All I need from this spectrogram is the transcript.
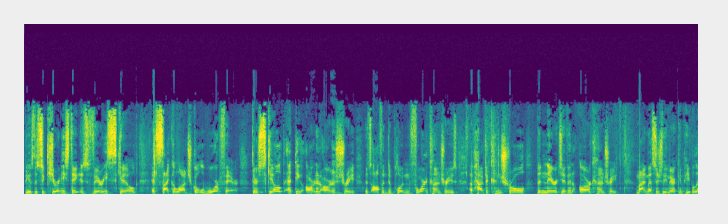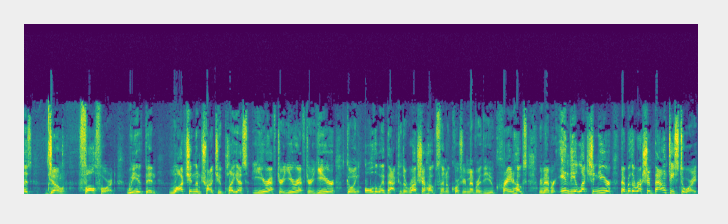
because the security state is very skilled at psychological warfare. They're skilled at the art and artistry that's often deployed in foreign countries of how to control the narrative in our country. My message to the American people is don't fall for it. We have been watching them try to play us year after year after year, going all the way back to the Russia hoax. Then, of course, remember the Ukraine hoax. Remember in the election year, remember the Russian bounty story,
